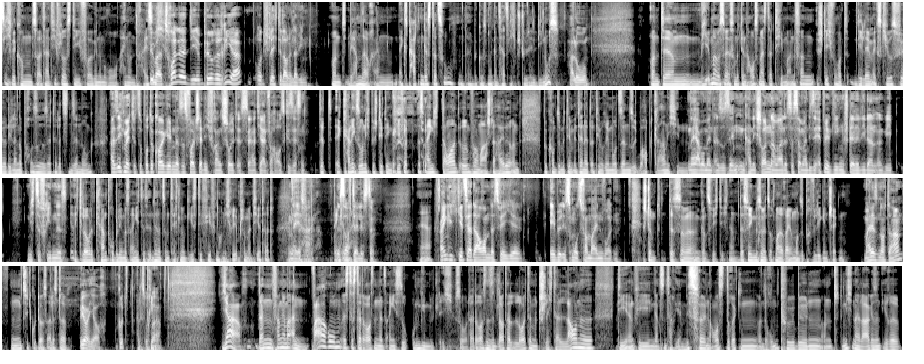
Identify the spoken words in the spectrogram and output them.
Herzlich willkommen zu Alternativlos, die Folge Nummer 31. Über Trolle, die Empöre Ria und schlechte Laune Lawinen. Und wir haben da auch einen Expertengast dazu. Und da begrüßen wir ganz herzlich im Studio den Linus. Hallo. Und ähm, wie immer müssen wir erstmal mit den Hausmeisterthemen anfangen. Stichwort die lame Excuse für die lange Pause seit der letzten Sendung. Also ich möchte zu Protokoll geben, dass es vollständig Franks Schuld ist. Er hat hier einfach ausgesessen. Das äh, kann ich so nicht bestätigen. Clifford ist eigentlich dauernd irgendwo am Arsch der Heide und bekommt es mit dem Internet und dem Remote-Senden so überhaupt gar nicht hin. Naja, Moment, also senden kann ich schon, aber das ist ja mal diese Apple-Gegenstelle, die dann irgendwie nicht zufrieden ist. Ich glaube, das Kernproblem ist eigentlich, dass Internet so eine Technologie ist, die FIFA noch nicht reimplementiert hat. Naja, ist mal. auf der Liste. Ja, Eigentlich geht's ja darum, dass wir hier Ableismus vermeiden wollten. stimmt. Das ist äh, ganz wichtig. Ne? Deswegen müssen wir jetzt auch mal eine Reihe um unsere Privilegien checken. Meine sind noch da. Hm, sieht gut aus, alles da. Ja, hier auch. Gut, alles Super. prima. Ja, dann fangen wir mal an. Warum ist es da draußen jetzt eigentlich so ungemütlich? So, da draußen sind lauter Leute mit schlechter Laune, die irgendwie den ganzen Tag ihr Missfallen ausdrücken und rumpöbeln und nicht in der Lage sind, ihre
